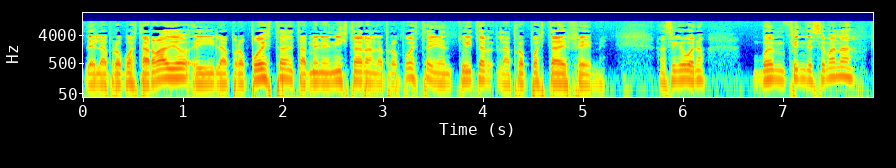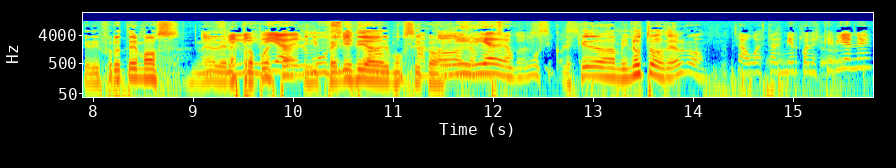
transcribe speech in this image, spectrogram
de la propuesta radio y la propuesta, también en Instagram la propuesta y en Twitter la propuesta FM. Así que bueno, buen fin de semana, que disfrutemos ¿eh? De las propuestas y músico feliz día del a músico. todos. Feliz los Día de los músicos. Músicos. ¿Les queda minutos de algo? Chau, hasta el miércoles que viene.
